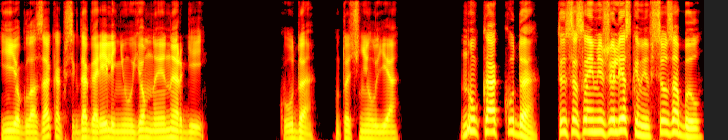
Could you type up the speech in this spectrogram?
Ее глаза, как всегда, горели неуемной энергией. «Куда?» — уточнил я. «Ну как куда? Ты со своими железками все забыл».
